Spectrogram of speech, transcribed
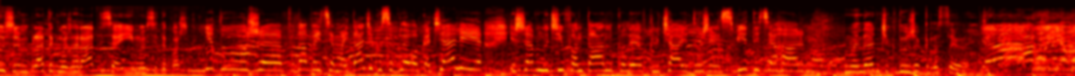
Ну, що братик може гратися, і ми всі також. Мені дуже подобається майданчик, особливо качелі. І ще вночі фонтан, коли включають, дуже він світиться гарно. Майданчик дуже красивий. Дякуємо!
